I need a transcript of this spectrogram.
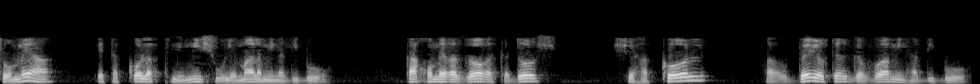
שומע את הקול הפנימי שהוא למעלה מן הדיבור. כך אומר הזוהר הקדוש, שהקול הרבה יותר גבוה מן הדיבור.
